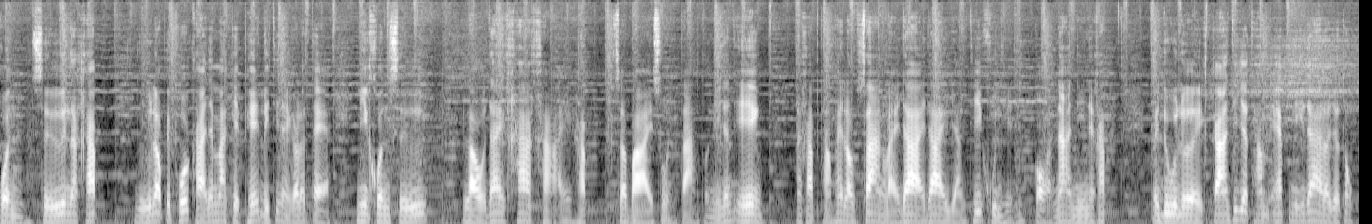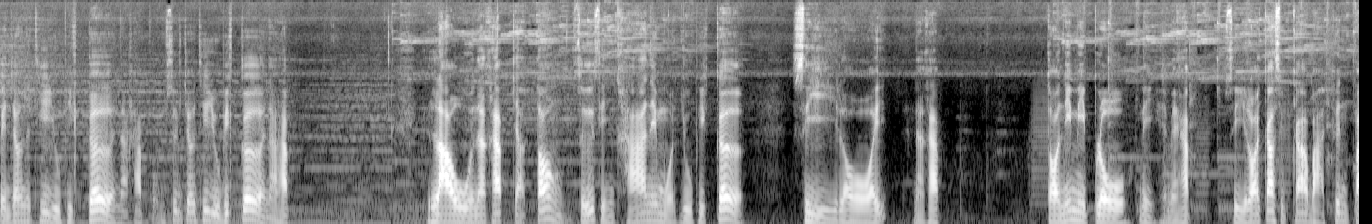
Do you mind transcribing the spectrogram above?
คนซื้อนะครับหรือเราไปโพสต์ขายใน Marketplace หรือที่ไหนก็แล้วแต่ มีคนซื้อเราได้ค่าขายครับสบายส่วนต่างตัวนี้นั่นเองนะครับทำให้เราสร้างรายได้ได้อย่างที่คุณเห็นก่อนหน้านี้นะครับไปดูเลยการที่จะทำแอปนี้ได้เราจะต้องเป็นเจ้าหน้าที่ u p i c k e r นะครับผมซึ่งเจ้าหน้าที่ u p i c k e r นะครับเรานะครับจะต้องซื้อสินค้าในหมวด u p i c k e r 400นะครับตอนนี้มีโปรนี่เห็นไหมครับ 499 บาทขึ้นไป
